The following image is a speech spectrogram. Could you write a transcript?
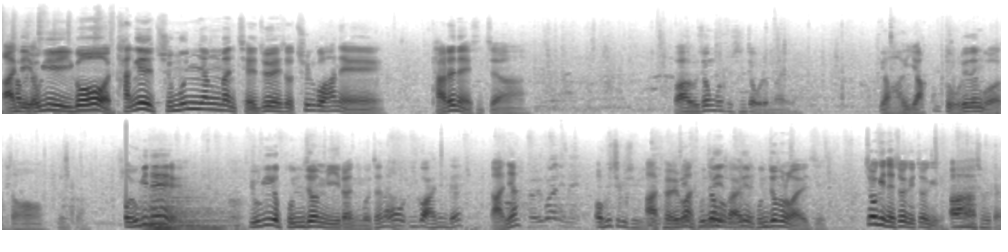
아 근데 가보자. 여기 이거 당일 주문량만 제조해서 출고하네. 다르네 진짜. 와 의정부도 진짜 오랜만이야 야이 약국도 오래된 것 같다. 어, 여기네 여기가 본점이라는 거잖아 어 이거 아닌데? 아니야? 별관이네 어 그치 그치 아 별반 본점으로 우리, 가야 우리 돼. 본점으로 가야지 저기네 저기 저기 아 저기다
